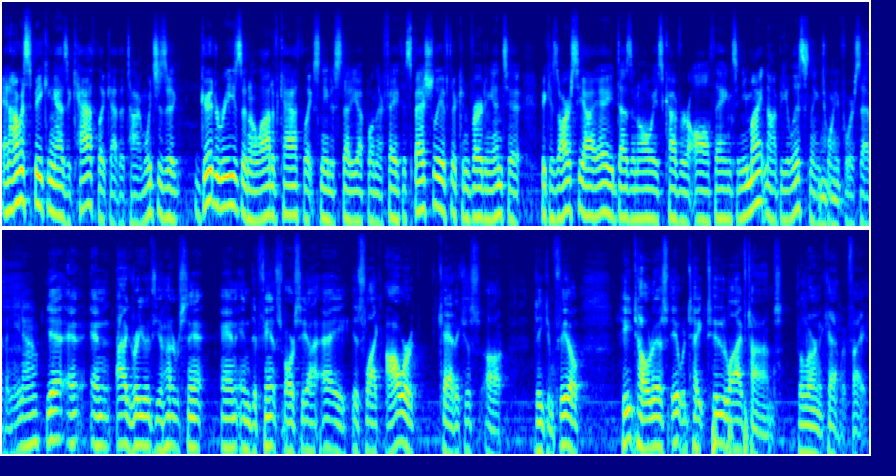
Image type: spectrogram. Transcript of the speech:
And I was speaking as a Catholic at the time, which is a good reason a lot of Catholics need to study up on their faith, especially if they're converting into it, because RCIA doesn't always cover all things, and you might not be listening 24 7, you know? Yeah, and, and I agree with you 100%. And in defense of RCIA, it's like our catechist, uh, Deacon Phil, he told us it would take two lifetimes to learn the Catholic faith.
